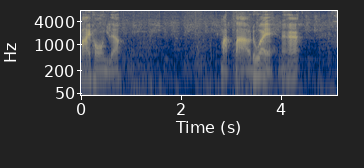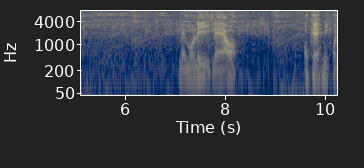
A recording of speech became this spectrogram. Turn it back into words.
ป้ายทองอยู่แล้ว หมัดเปล่าด้วยนะฮะ เมมโมรี่อีกแล้ว โอเคมีคน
